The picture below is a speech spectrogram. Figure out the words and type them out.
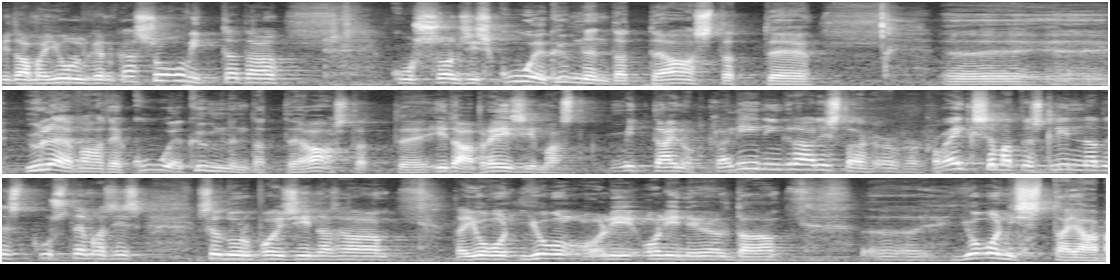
mida ma julgen ka soovitada, kus on siis kuuekümnendate aastate ülevaade kuuekümnendate aastate Ida-Preisimaast, mitte ainult Kaliningradist, aga ka- väiksematest linnadest, kus tema siis sõdurpoisina sa, ta joon, joon, oli, oli nii-öelda äh, joonistaja,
